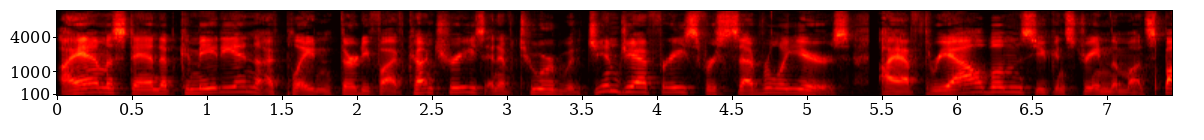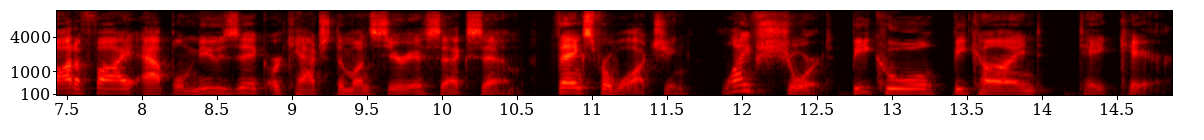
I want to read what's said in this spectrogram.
I am a stand up comedian. I've played in 35 countries and have toured with Jim Jefferies for several years. I have three albums. You can stream them on Spotify, Apple Music, or catch them on SiriusXM. Thanks for watching. Life's short. Be cool, be kind, take care.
